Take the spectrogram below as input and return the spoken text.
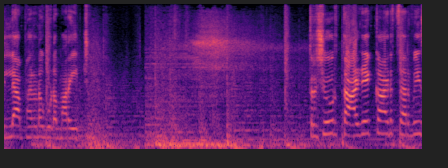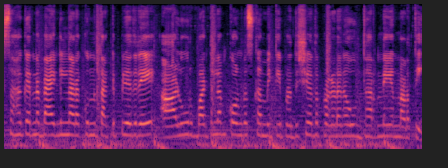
ജില്ലാ ഭരണകൂടം അറിയിച്ചു. തൃശൂർ താഴേക്കാട് സർവീസ് സഹകരണ ബാങ്കിൽ നടക്കുന്ന തട്ടിപ്പിനെതിരെ ആളൂർ മണ്ഡലം കോൺഗ്രസ് കമ്മിറ്റി പ്രതിഷേധ പ്രകടനവും ധർണയും നടത്തി.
